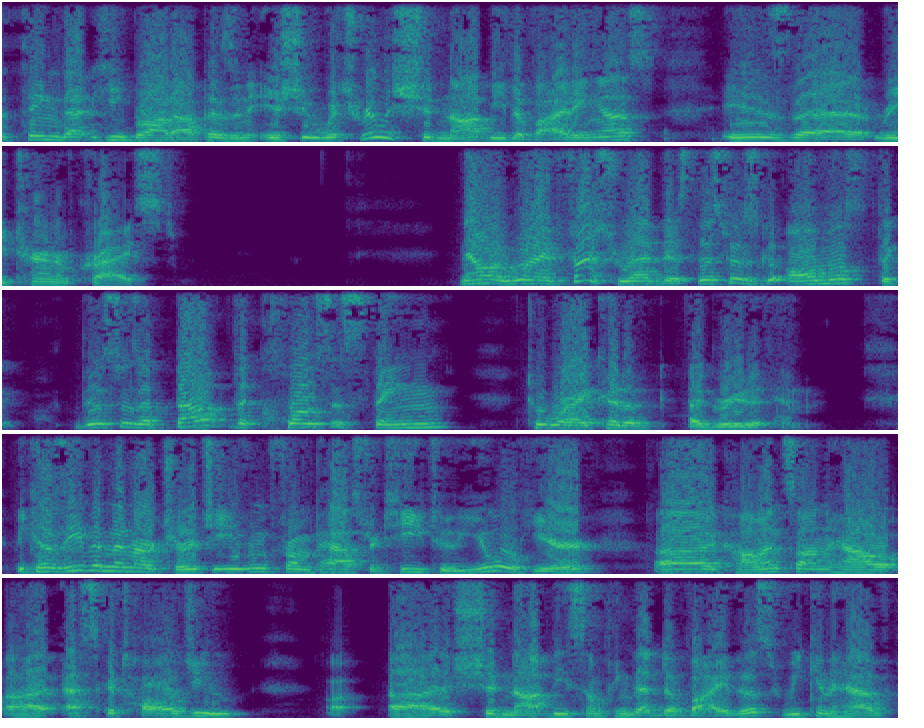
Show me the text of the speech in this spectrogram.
thing that he brought up as an issue, which really should not be dividing us, is the return of Christ. Now, when I first read this, this was almost the, this was about the closest thing to where I could have agreed with him. Because even in our church, even from Pastor T2, you will hear uh, comments on how uh, eschatology uh, uh, should not be something that divides us. We can have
